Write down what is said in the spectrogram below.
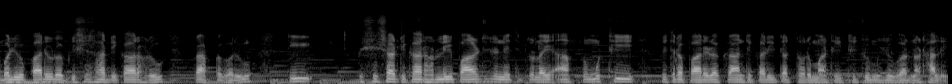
बलियो पार्यो र विशेषाधिकारहरू प्राप्त गर्यो। ती विशेषाधिकारहरूले पार्टी र नेतृत्वलाई आफ्नो मुठीभित्र पारेर क्रान्तिकारी तत्त्वहरूमाथि थिचोमिचो गर्न थाले।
